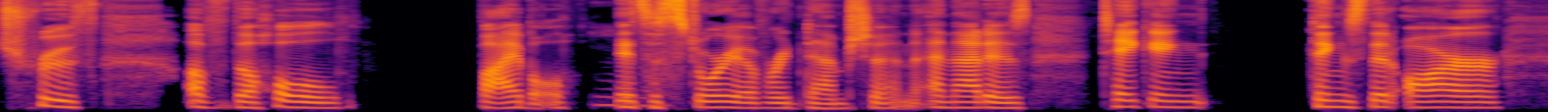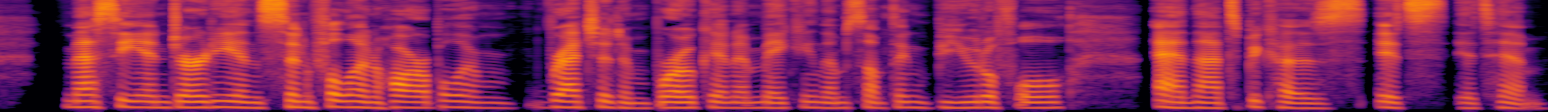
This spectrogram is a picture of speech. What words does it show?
truth of the whole Bible mm-hmm. it's a mm-hmm. story of redemption and that is taking things that are messy and dirty and sinful and horrible and wretched and broken and making them something beautiful and that's because it's it's him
